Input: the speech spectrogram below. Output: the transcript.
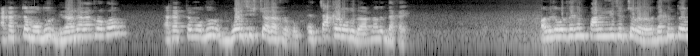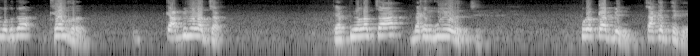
এক একটা মধুর ঘ্রাণ এক এক রকম, এক একটা মধুর বৈশিষ্ট্য এক এক রকম। এই চাকের মধুটা আপনাদের দেখাই। অনেকে বলতে দেখেন পানির নিচে চলে যাবে। দেখেন তো এই মধুটা, খেয়াল করেন। ক্যাপিনালার চাক। ক্যাপিনালার চাক, দেখেন গুলিয়ে যাচ্ছে। পুরো ক্যাপিন, চাকের থেকে।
